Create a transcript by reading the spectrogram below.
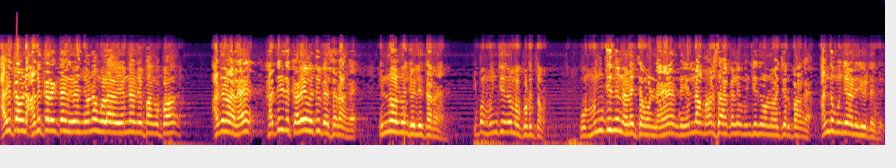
அதுக்காக அது கரெக்டா சொன்னா உங்களை என்ன நினைப்பாங்க இப்போ? அதனால ஹதீது கலையை வச்சு பேசுறாங்க. இன்னொன்னு சொல்லி தர்றேன். இப்ப முஞ்சிது நம்ம கொடுத்தோம். உன் முஞ்சிதுன்னு நினைச்ச உடனே இந்த எல்லா மார்சாக்களையும் முஞ்சிது ஒண்ணு வச்சிருப்பாங்க. அந்த முஞ்சி நினைச்சுக்கிட்டது.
